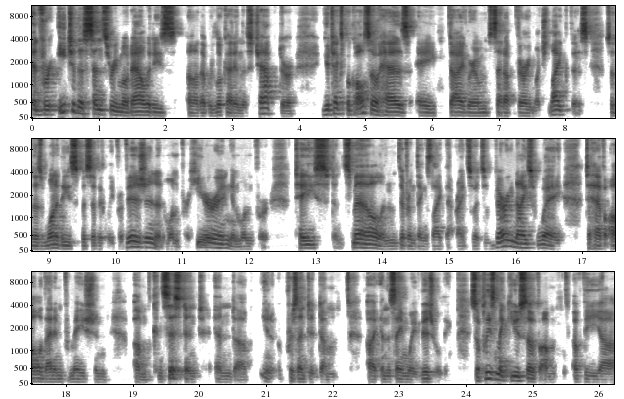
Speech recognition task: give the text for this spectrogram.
And for each of the sensory modalities uh, that we look at in this chapter, your textbook also has a diagram set up very much like this. So there's one of these specifically for vision, and one for hearing, and one for taste and smell, and different things like that, right? So it's a very nice way to have all of that information um, consistent and uh, you know presented um, uh, in the same way visually. So please make use of um, of the uh,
